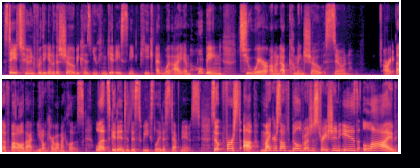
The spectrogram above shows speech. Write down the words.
stay tuned for the end of the show because you can get a sneak peek at what I am hoping to wear on an upcoming show soon. All right, enough about all that. You don't care about my clothes. Let's get into this week's latest dev news. So, first up, Microsoft Build registration is live,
